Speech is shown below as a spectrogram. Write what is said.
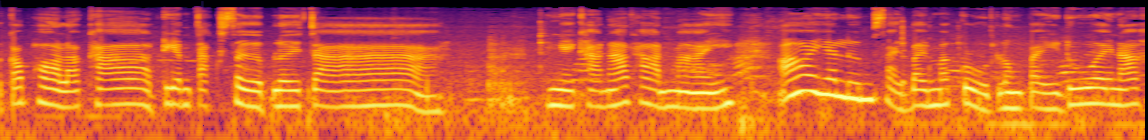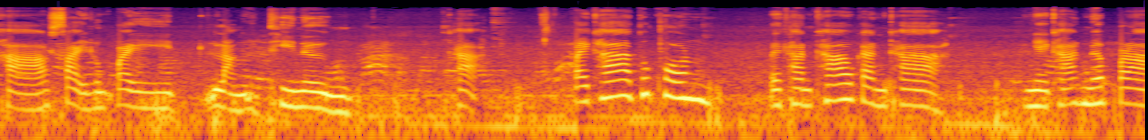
แล้วก็พอแล้วค่ะ เตรียมตักเสิร์ฟเลยจ้าเป็นไงคะน่าทานไหมอ้าอย่าลืมใส่ใบมะกรูดลงไปด้วยนะคะ ใส่ลงไปหลังอีกทีหนึ่งค่ะ ไปค่ะทุกคนไปทานข้าวกันค่ะเป็นไงคะเนื้อปลา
